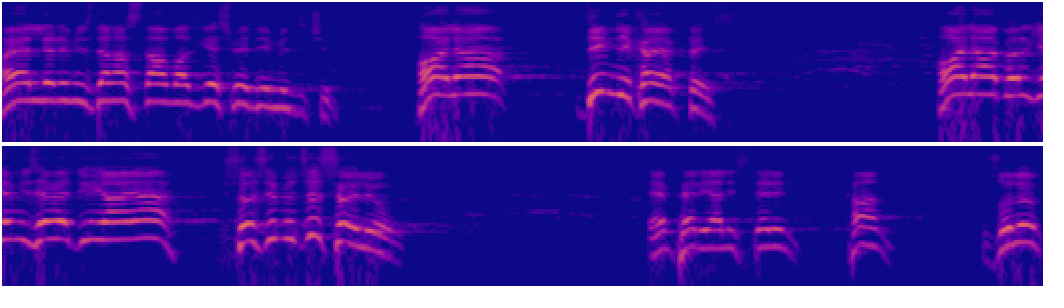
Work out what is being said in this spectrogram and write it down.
hayallerimizden asla vazgeçmediğimiz için hala dimdik ayaktayız. Hala bölgemize ve dünyaya sözümüzü söylüyoruz. Emperyalistlerin kan, zulüm,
